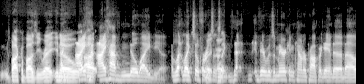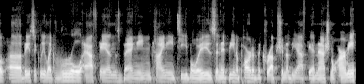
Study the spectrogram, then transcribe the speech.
Bakabazi, right? You know, I, I, uh, I have no idea. Like, so for Right, instance, right. like that, there was American counter propaganda about uh, basically like rural Afghans banging tiny T boys and it being a part of the corruption of the Afghan National Army.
